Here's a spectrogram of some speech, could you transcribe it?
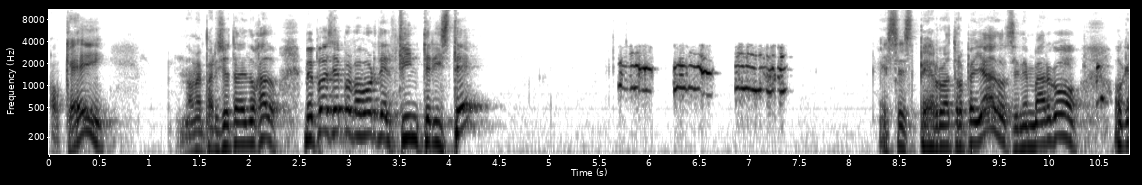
Ok. No me pareció tan enojado. ¿Me puede hacer, por favor, delfín triste? Ese es perro atropellado, sin embargo. Ok.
